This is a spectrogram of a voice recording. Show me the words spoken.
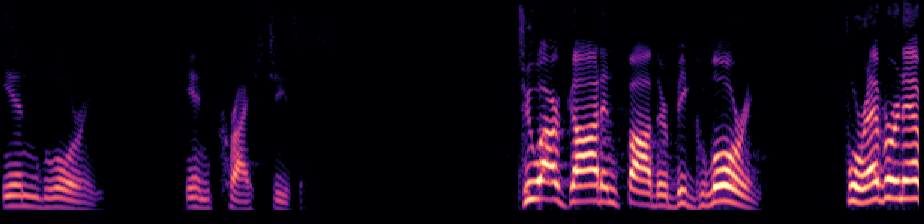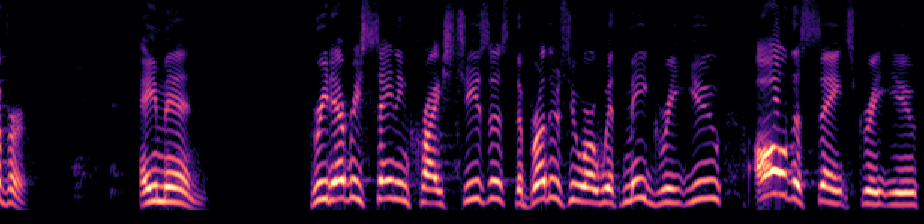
in glory in Christ Jesus. To our God and Father be glory forever and ever. Amen. Greet every saint in Christ Jesus. The brothers who are with me greet you. All the saints greet you,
